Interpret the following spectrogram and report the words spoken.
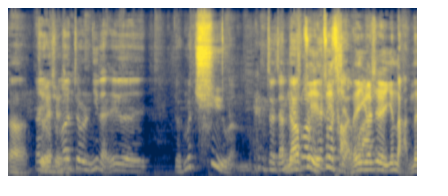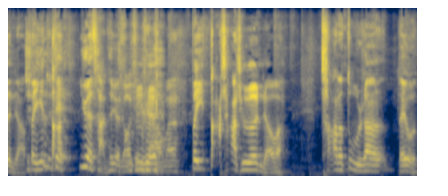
嗯，那有什么。就是你在这个有什么趣闻吗？对，咱你知道最最惨的一个是一男的，你知道，背一大越惨他越高兴，你知道吗？背一大叉车，你知道吧？插到肚子上得有，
